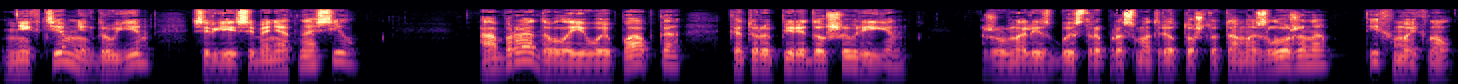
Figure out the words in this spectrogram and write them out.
Ни к тем, ни к другим Сергей себя не относил. Обрадовала его и папка, которую передал Шевригин. Журналист быстро просмотрел то, что там изложено, и хмыкнул.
